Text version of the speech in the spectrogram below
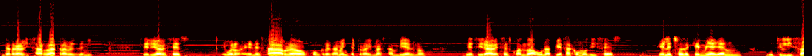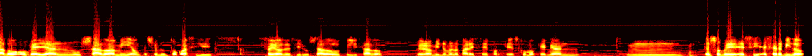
de realizarla a través de mí. Es decir, yo a veces, y bueno, en esta hablo concretamente, pero hay más también, ¿no? Es decir, a veces cuando hago una pieza, como dices, el hecho de que me hayan utilizado o me hayan usado a mí, aunque suene un poco así feo decir usado o utilizado, pero a mí no me lo parece, porque es como que me han... Mm, eso, he, he servido,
